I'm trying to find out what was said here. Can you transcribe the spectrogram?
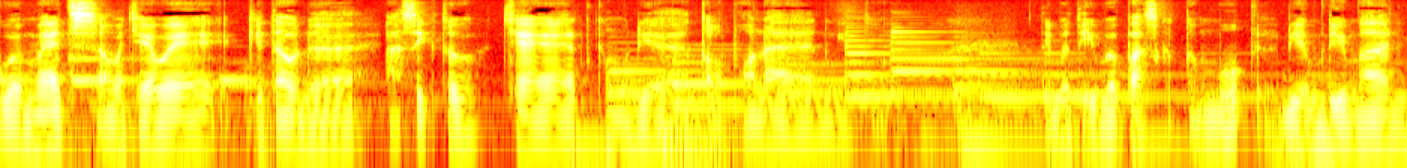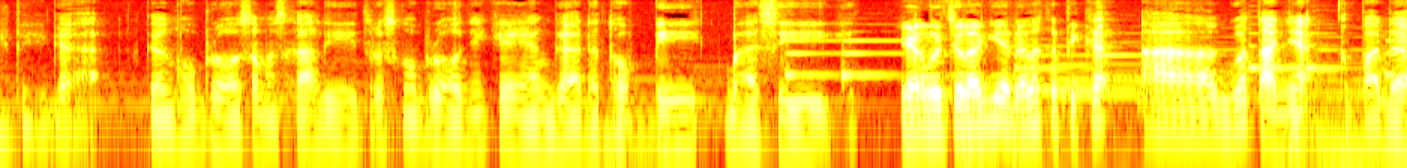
gue match sama cewek, kita udah asik tuh chat, kemudian teleponan gitu. Tiba-tiba pas ketemu, diem-dieman gitu ya, gak, gak ngobrol sama sekali. Terus ngobrolnya kayak yang gak ada topik, basi gitu yang lucu lagi adalah ketika uh, gue tanya kepada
